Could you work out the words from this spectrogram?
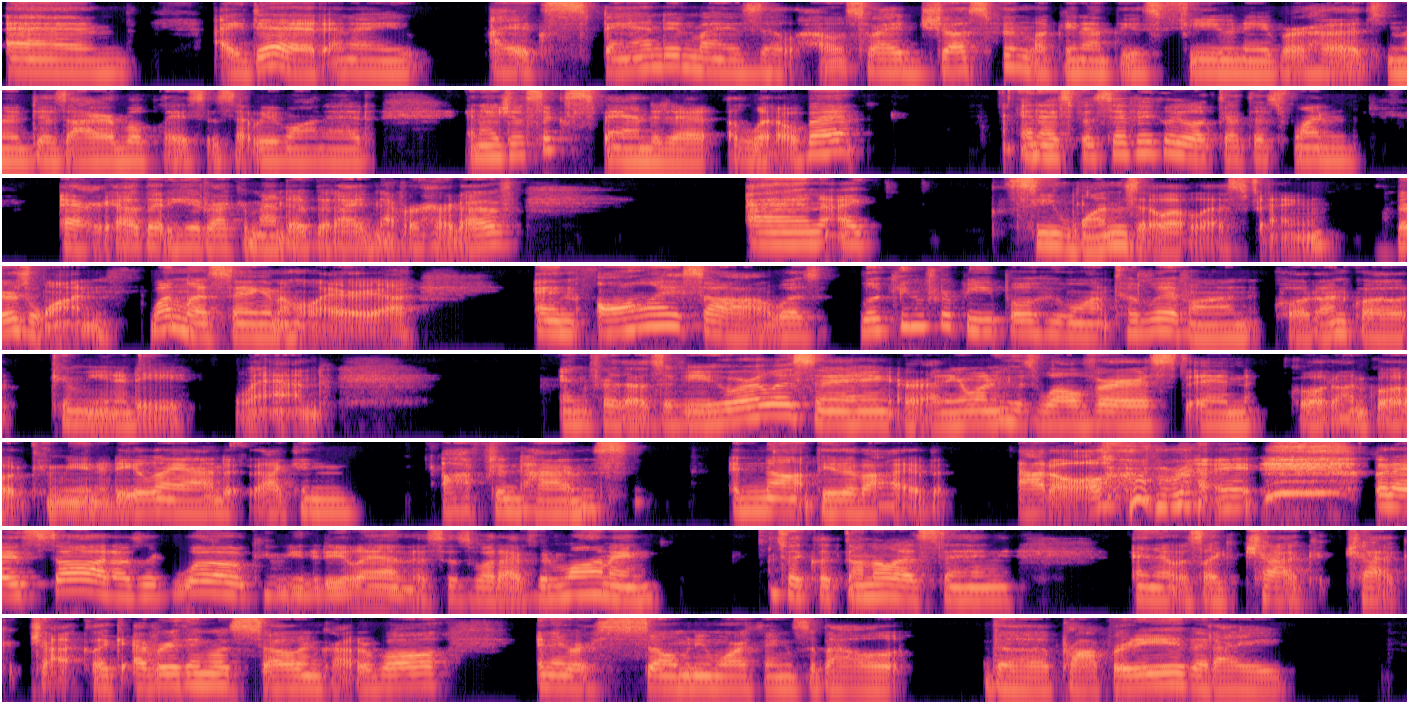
and I did. And I I expanded my Zillow. So I had just been looking at these few neighborhoods and the desirable places that we wanted. And I just expanded it a little bit. And I specifically looked at this one area that he had recommended that I had never heard of. And I see one Zillow listing. There's one, one listing in the whole area. And all I saw was looking for people who want to live on quote unquote community land. And for those of you who are listening, or anyone who's well versed in quote unquote community land, that can oftentimes not be the vibe at all, right? But I saw and I was like, whoa, community land, this is what I've been wanting. So I clicked on the listing and it was like, check, check, check. Like everything was so incredible. And there were so many more things about the property that I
